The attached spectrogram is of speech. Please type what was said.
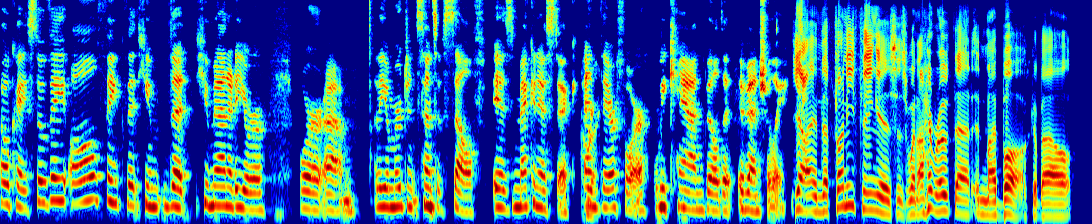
Okay, so they all think that hum- that humanity or or um, the emergent sense of self is mechanistic, and therefore we can build it eventually. Yeah, and the funny thing is, is when I wrote that in my book about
